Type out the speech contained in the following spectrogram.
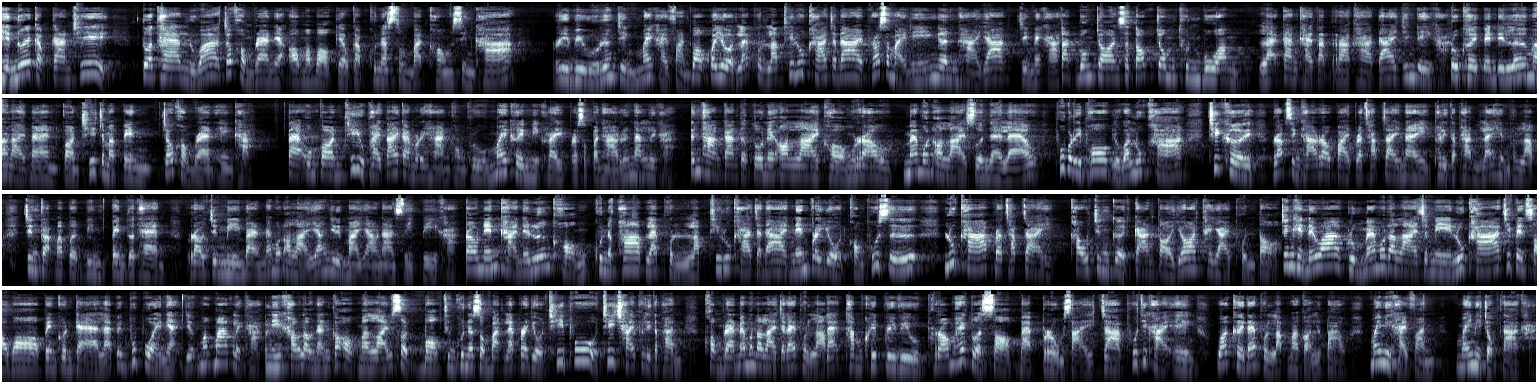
เห็นด้วยกับการที่ตัวแทนหรือว่าเจ้าของแบรนด์เนี่ยออกมาบอกเกี่ยวกับคุณสมบัติของสินค้า รีวิวเรื่องจริงไม่ขายฝัน บอกประโยชน์และผลลัพธ์ที่ลูกค้าจะได้ เพราะสมัยนี้เงินหายากจริงไหมคะ ตัดวงจรสต็อกจมทุนบวม และการขายตัดราคาได้ยิ่งดีค่ะครูเคยเป็นดีลเลอร์มาหลายแบรนด์ก่อนที่จะมาเป็นเจ้าของแบรนด์เองค่ะ แต่องค์กรที่อยู่ภายใต้การบริหารของครูไม่เคยมีใครประสบปัญหาเรื่องนั้นเลยค่ะ เส้นทางการเติบโตในออนไลน์ของเราแม่มดออนไลน์ส่วนใหญ่แล้ว ผู้บริโภคหรือว่าลูกค้าที่เคยรับสินค้าเราไปประทับใจในผลิตภัณฑ์และเห็นผลลัพธ์ จึงกลับมาเปิดบินเป็นตัวแทน เราจึงมีแบรนด์แม่มดออนไลน์ยั่งยืนมายาวนาน 4 ปีค่ะ เราเน้นขายในเรื่องของคุณภาพและผลลัพธ์ที่ลูกค้าจะได้ เน้นประโยชน์ของผู้ซื้อ ลูกค้าประทับใจเขาจึงเกิดการต่อยอดขยายผลต่อ จึงเห็นได้ว่ากลุ่มแม่มดออนไลน์จะมีลูกค้าที่เป็นสว เป็นคนแก่และเป็นผู้ป่วยเนี่ยเยอะมากๆเลยค่ะวันนี้เขาเหล่านั้นก็ออกมาไลฟ์สดบอกถึงคุณสมบัติและประโยชน์ที่ผู้ที่ใช้ผลิตภัณฑ์ ของแบรนด์แม่มดออนไลน์จะได้ผลลัพธ์และทำคลิปรีวิว พร้อมให้ตรวจสอบแบบโปร่งใสจากผู้ที่ขายเอง ว่าเคยได้ผลลัพธ์มาก่อนหรือเปล่า ไม่มีขายฝัน ไม่มีจบตาค่ะ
